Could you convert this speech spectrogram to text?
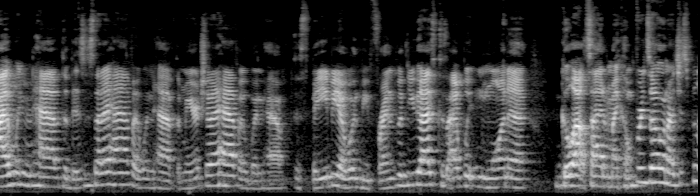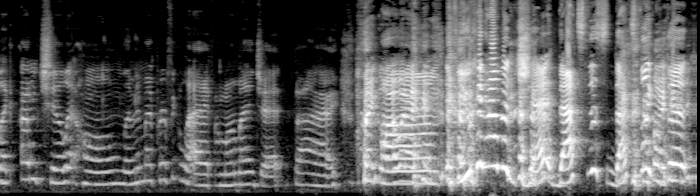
I wouldn't have the business that I have. I wouldn't have the marriage that I have. I wouldn't have this baby. I wouldn't be friends with you guys because I wouldn't want to go outside of my comfort zone. I'd just be like, I'm chill at home, living my perfect life. I'm on my jet. Bye. Like, why would I? Um, if you can have a jet, that's the that's like Like- the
